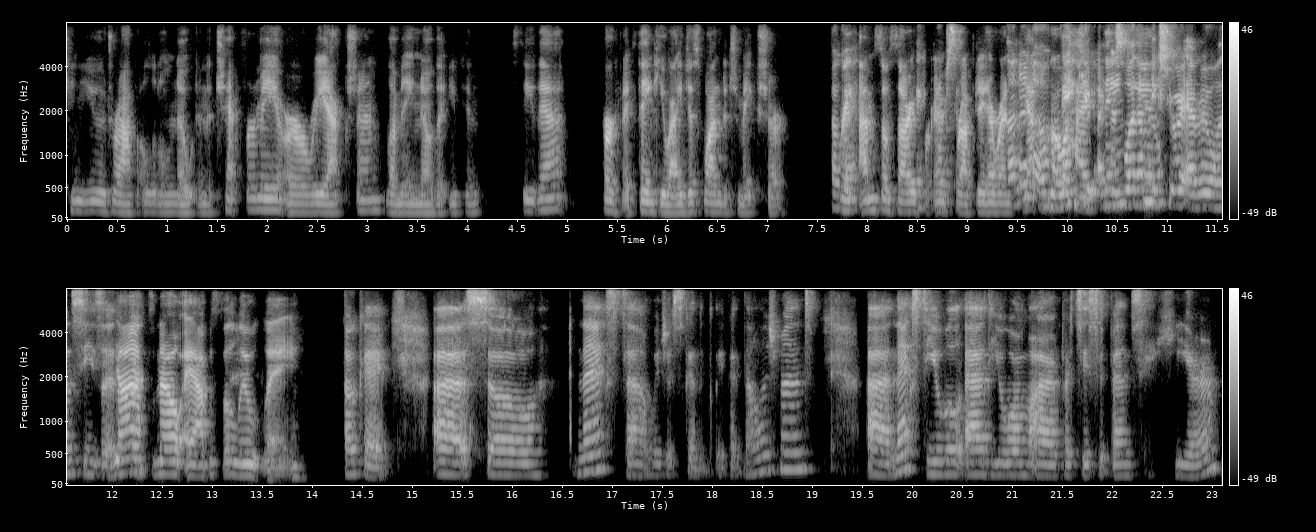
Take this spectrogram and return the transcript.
can you drop a little note in the chat for me or a reaction? Let me know that you can see that. Perfect. Thank you. I just wanted to make sure. Okay. Great. I'm so sorry okay, for interrupting everyone. No, no, yep, no. Go Thank ahead. You. I just want to make sure everyone sees it. Yes, no, absolutely. Okay. Uh, so next, uh, we're just going to click acknowledgement. Uh, next, you will add your participants here.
